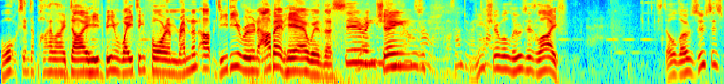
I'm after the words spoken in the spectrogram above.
walks into Pylai Die. He'd been waiting for him. Remnant up, DD Rune, Abed here with the Searing Chains. Nisha will lose his life. Still though, Zeus is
